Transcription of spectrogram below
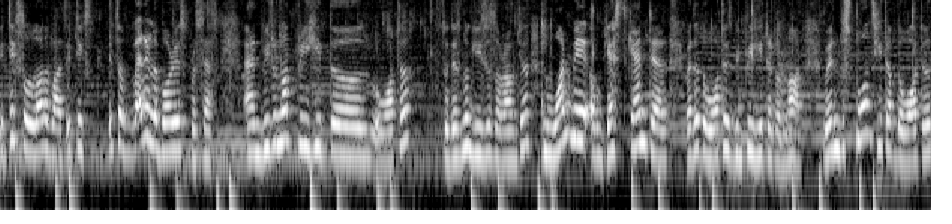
It takes a lot of hours. It takes, it's a very laborious process. And we do not preheat the water so there's no geysers around here. And one way a guest can tell whether the water has been preheated or not, when the stones heat up the water,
